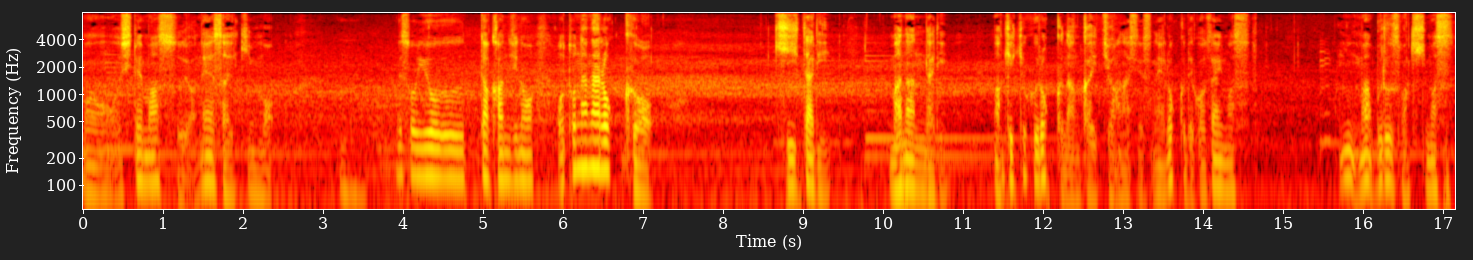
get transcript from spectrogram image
もしてますよね最近も。うん。でそういった感じの大人なロックを聞いたり学んだり、まあ、結局ロックなんか一応話ですね。ロックでございます。うんまあブルースも聴きます。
